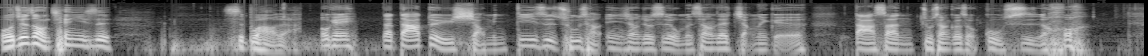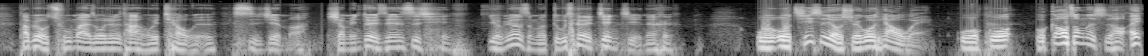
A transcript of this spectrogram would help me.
我觉得这种建议是是不好的啦。OK，那大家对于小明第一次出场印象，就是我们上次在讲那个搭讪驻唱歌手故事，然后。他被我出卖说，就是他很会跳舞的事件嘛。小明对这件事情有没有什么独特的见解呢？我我其实有学过跳舞诶、我国我高中的时候，诶、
